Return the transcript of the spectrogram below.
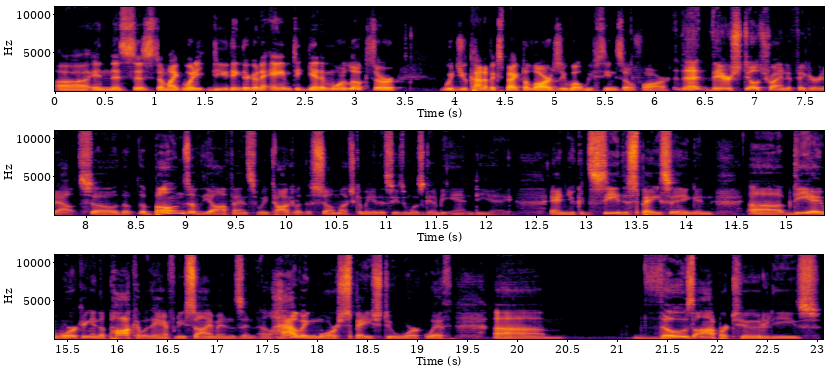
uh, in this system? Like, what do you, do you think they're going to aim to get him more looks, or would you kind of expect largely what we've seen so far? that they're still trying to figure it out. So the, the bones of the offense, we talked about this so much coming into the season, was going to be Ant and Da. And you could see the spacing and uh, Da working in the pocket with Anthony Simons and uh, having more space to work with. Um, those opportunities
